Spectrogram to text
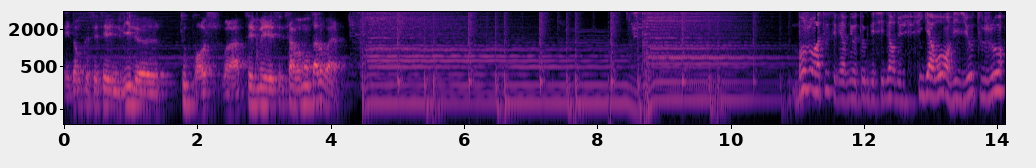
Et donc, c'était une ville euh, toute proche. Voilà. Ça remonte à loin. Bonjour à tous et bienvenue au Talk Décideur du Figaro en visio, toujours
